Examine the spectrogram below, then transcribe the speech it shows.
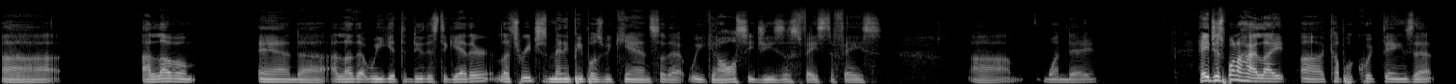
uh, I love them. And uh, I love that we get to do this together. Let's reach as many people as we can so that we can all see Jesus face to face one day. Hey, just want to highlight uh, a couple of quick things that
